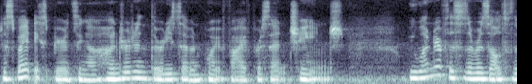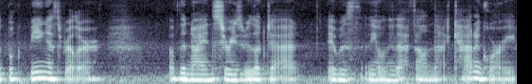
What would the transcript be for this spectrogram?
despite experiencing a 137.5% change. We wonder if this is a result of the book being a thriller. Of the nine series we looked at, it was the only that fell in that category.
